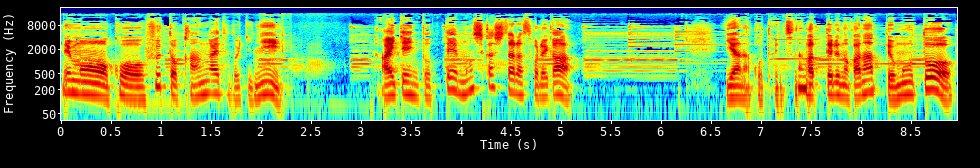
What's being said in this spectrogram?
でも、こう、ふと考えた時に、相手にとってもしかしたらそれが嫌なことにつながってるのかなって思うと、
